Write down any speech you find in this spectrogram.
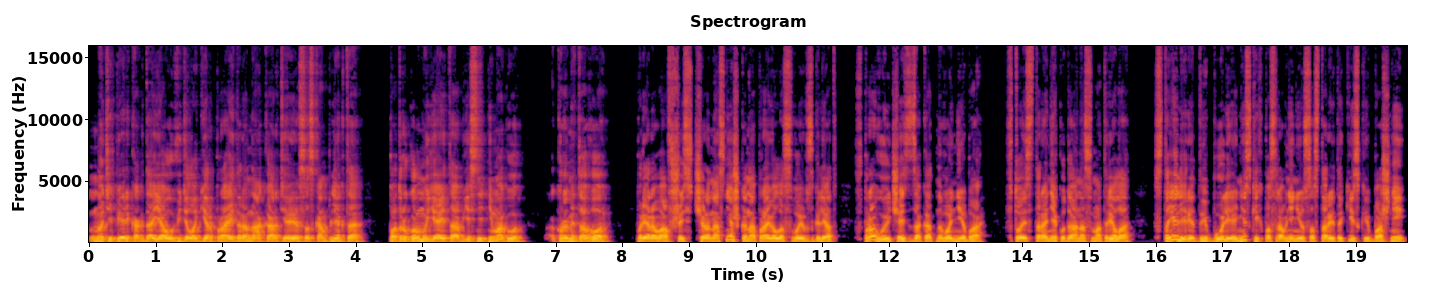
Но теперь, когда я увидела герб Райдера на карте АСС-комплекта, по-другому я это объяснить не могу. Кроме того, прервавшись, Черноснежка направила свой взгляд в правую часть закатного неба. В той стороне, куда она смотрела, стояли ряды более низких по сравнению со старой токийской башней,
